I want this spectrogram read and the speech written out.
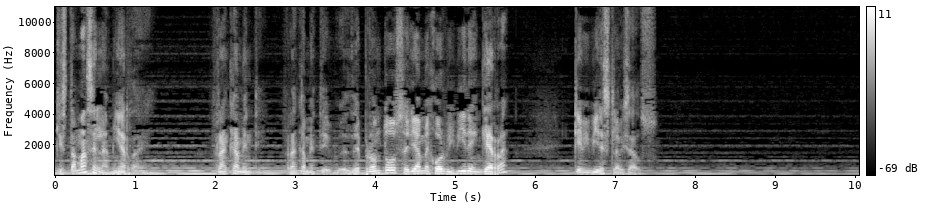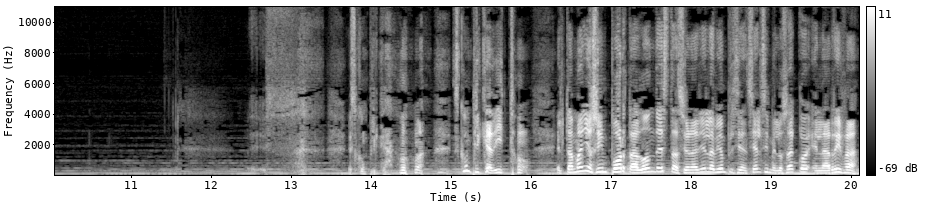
que está más en la mierda, ¿eh? francamente, francamente. De pronto sería mejor vivir en guerra que vivir esclavizados. Es, complicado, es complicadito. El tamaño sí importa. ¿Dónde estacionaría el avión presidencial si me lo saco en la rifa?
